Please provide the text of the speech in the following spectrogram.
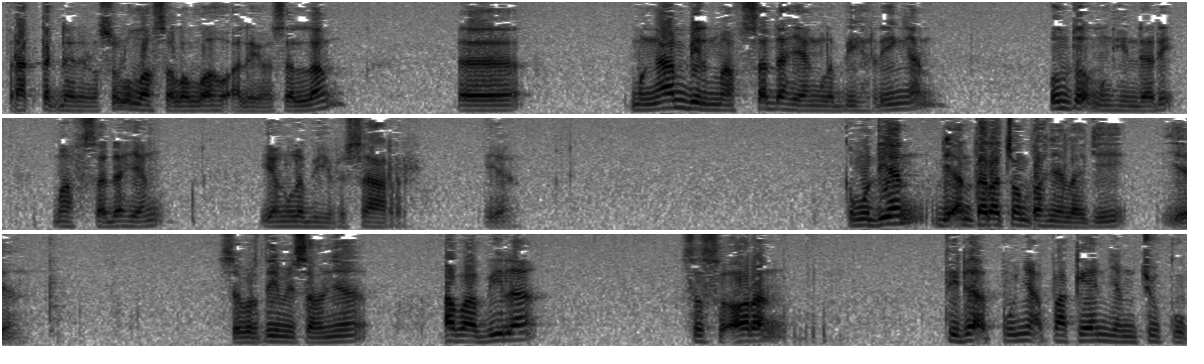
praktek dari Rasulullah Shallallahu Alaihi Wasallam eh, mengambil mafsadah yang lebih ringan untuk menghindari mafsadah yang yang lebih besar ya. Kemudian di antara contohnya lagi ya. Seperti misalnya apabila seseorang tidak punya pakaian yang cukup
